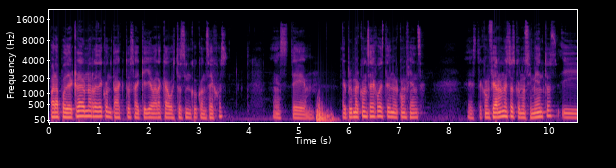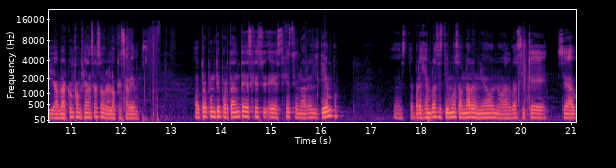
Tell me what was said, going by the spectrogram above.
Para poder crear una red de contactos hay que llevar a cabo estos cinco consejos. Este, el primer consejo es tener confianza. Este, confiar en nuestros conocimientos y hablar con confianza sobre lo que sabemos. Otro punto importante es, es gestionar el tiempo. Este, por ejemplo, asistimos a una reunión o algo así que sea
